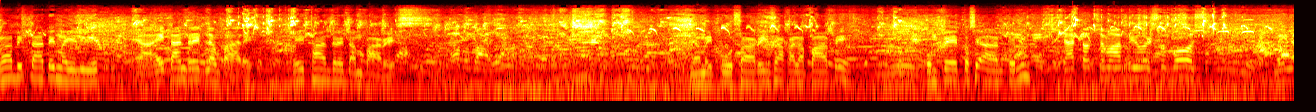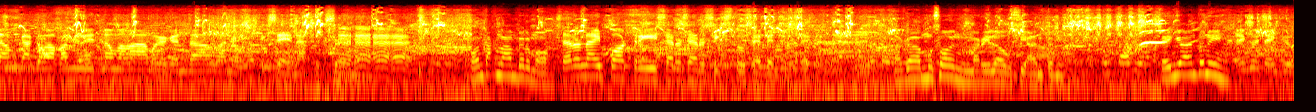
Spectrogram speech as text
Rabbit natin maliliit. Yeah, 800 lang pare. 800 ang pares. Yan, may pusa rin siya, kalapate. Kompleto si Anthony. Shoutout sa mga viewers ko, boss. May lang gagawa kami ulit ng mga magagandang ano, eksena. Eksena. Contact number mo. 0943-0062727. Taga Muson, Marilao, si Anthony. Thank you, Anthony. Thank you, thank you.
